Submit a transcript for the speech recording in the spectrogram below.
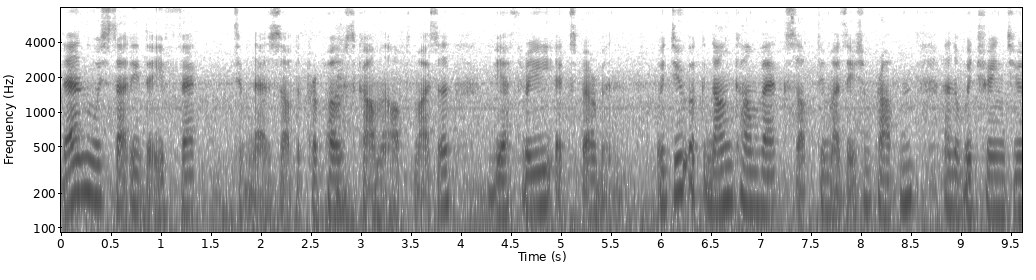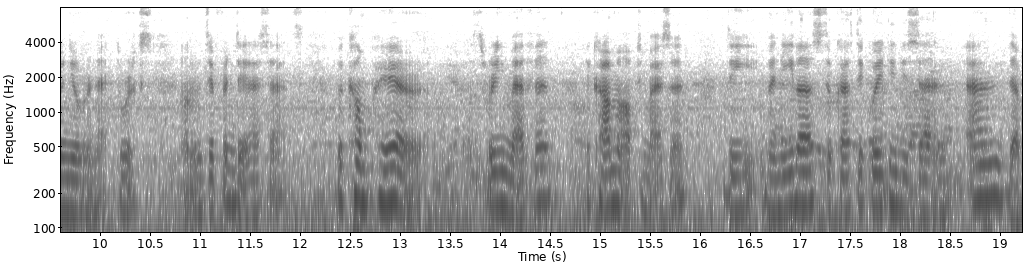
Then we study the effectiveness of the proposed Kalman optimizer via three experiments. We do a non-convex optimization problem and we train two neural networks on different datasets. We compare three methods, the Kalman optimizer, the vanilla stochastic gradient descent, and the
